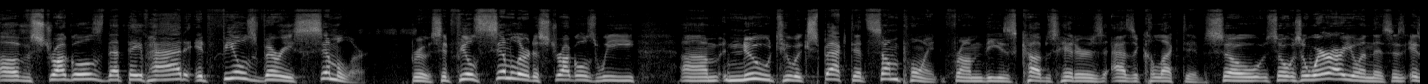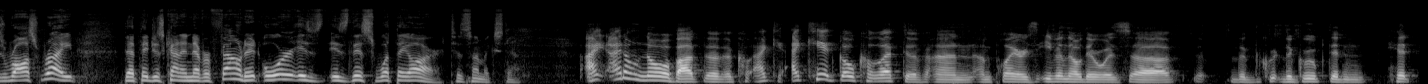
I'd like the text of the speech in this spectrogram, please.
of struggles that they've had, it feels very similar. Bruce, it feels similar to struggles we um, knew to expect at some point from these Cubs hitters as a collective. So, so, so, where are you in this? Is is Ross right? That they just kind of never found it, or is is this what they are to some extent? I, I don't know about the, the I, can't, I can't go collective on, on players even though there was uh, the the group didn't hit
